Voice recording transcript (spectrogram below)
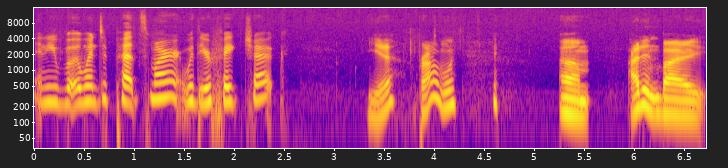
And you b- went to PetSmart with your fake check? Yeah, probably. um, I didn't buy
